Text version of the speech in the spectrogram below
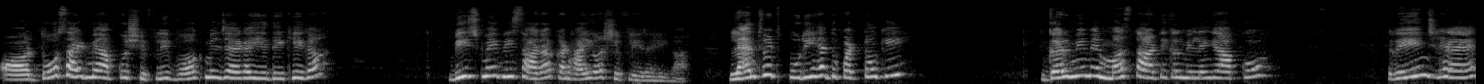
और दो साइड में आपको शिफली वर्क मिल जाएगा, ये देखिएगा। बीच में भी सारा कढ़ाई और शिफली रहेगा। लेंथ विथ पूरी है दुपट्टों की। गर्मी में मस्त आर्टिकल मिलेंगे आपको। रेंज है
